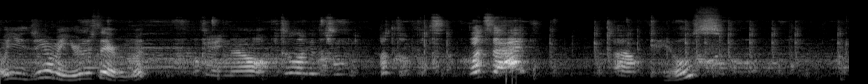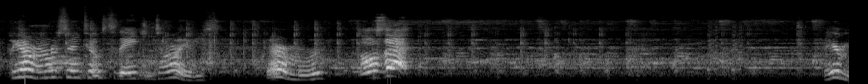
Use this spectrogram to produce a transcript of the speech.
Oh, you tell me, you're just there. What? Okay, now look at this one. What the? What's, what's that? Oh. Tails? Oh, yeah, I remember saying Tails to the ancient times. Yeah, I remember. What was that? I hear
